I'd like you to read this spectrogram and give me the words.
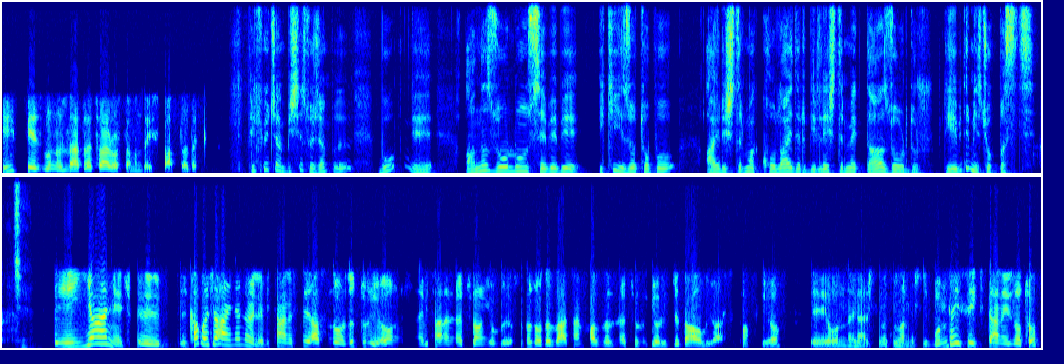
İlk kez bunu laboratuvar ortamında ispatladık. Peki hocam bir şey soracağım. Bu e, ana zorluğun sebebi iki izotopu ayrıştırmak kolaydır, birleştirmek daha zordur diyebilir miyiz? Çok basitçe. E, Yani e, kabaca aynen öyle. Bir tanesi aslında orada duruyor. Onun üstüne bir tane nötron yolluyorsunuz. O da zaten hazır nötronu görünce dağılıyor artık patlıyor. E, onun enerjisini kullanıyorsunuz. Bunda ise iki tane izotop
